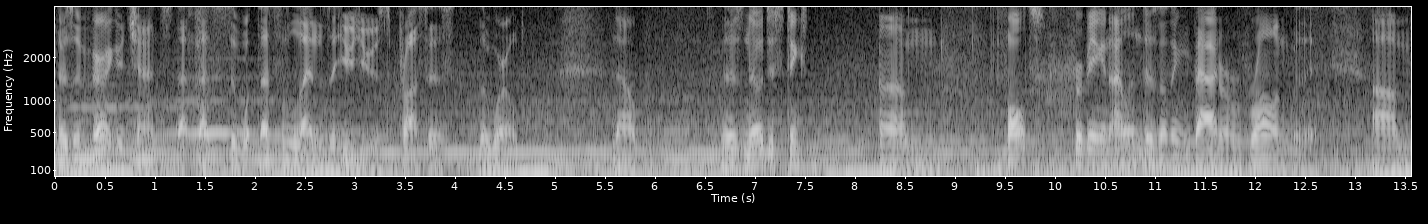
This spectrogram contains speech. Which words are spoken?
There's a very good chance that that's the, that's the lens that you use to process the world. Now, there's no distinct um, fault for being an island. There's nothing bad or wrong with it. Um,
